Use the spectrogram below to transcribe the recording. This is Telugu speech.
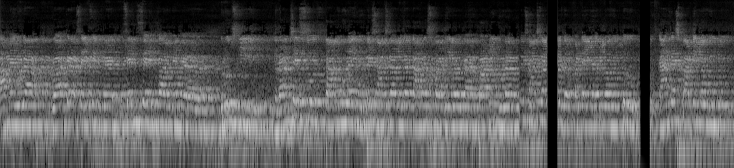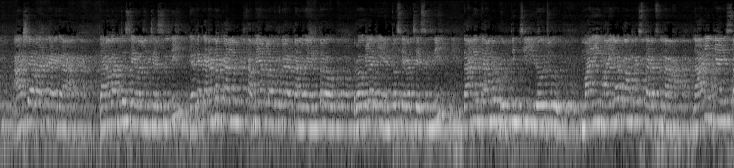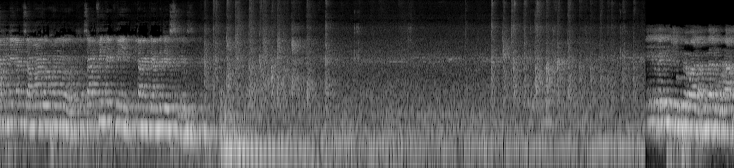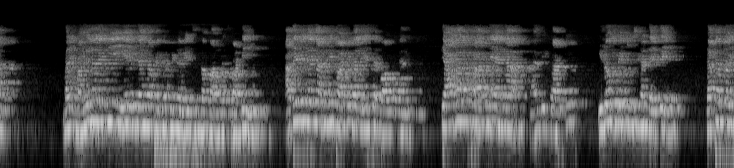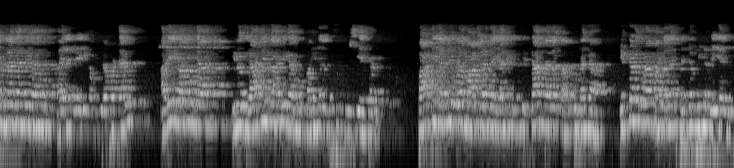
ఆమె కూడా డ్వాక్రా సెల్ఫ్ సెల్ఫ్ ఎంపవర్మెంట్ గ్రూప్స్కి రన్ చేస్తూ తాను కూడా ఈ ముప్పై సంవత్సరాలుగా కాంగ్రెస్ పార్టీలో పార్టీ కూడా ముప్పై సంవత్సరాలుగా పటేల్ నగర్లో ఉంటూ కాంగ్రెస్ పార్టీలో ఉంటూ ఆశా వర్కర్గా తన వంతు సేవలు చేస్తుంది గత కరోనా కాలం సమయంలో కూడా తను ఎంతో రోగులకి ఎంతో సేవ చేసింది. దానికి తాను గుర్తించి ఈరోజు మా ఈ మహిళా కాంగ్రెస్ తరఫున నారీ న్యాయ సమ్మేళన సమారోహం సర్టిఫికెట్ని తనకి అందజేస్తుంది చూపే వాళ్ళందరూ కూడా మరి మహిళలకి ఏ విధంగా పెద్దపీట వేసిందో కాంగ్రెస్ పార్టీ అదే విధంగా అన్ని పార్టీ వాళ్ళు వేస్తే బాగుంటుంది. త్యాగాల ప్రార్థనే అయిన గాంధీ గారు ఈరోజు మీరు చూసినట్టయితే గతంలో ఇందిరాగాంధీ గారు ఆయన లేడీగా ముద్రపడ్డారు అదే కాకుండా ఈరోజు రాజీవ్ గాంధీ గారు మహిళల కోసం కృషి చేశారు. పార్టీలన్నీ కూడా మాట్లాడతాయి కానీ సిద్ధాంతాలకు అనుగుణంగా ఎక్కడ కూడా మహిళలకు పెద్ద మీద వేయాలి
